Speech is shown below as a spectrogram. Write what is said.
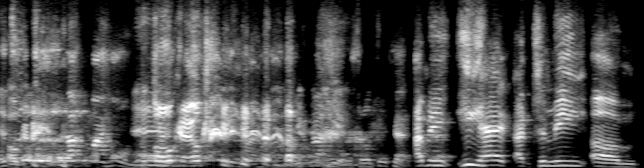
It's Okay. okay. not my home. Oh, okay, okay. You're not here, so it's okay. I mean, he had uh, to me. Um,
